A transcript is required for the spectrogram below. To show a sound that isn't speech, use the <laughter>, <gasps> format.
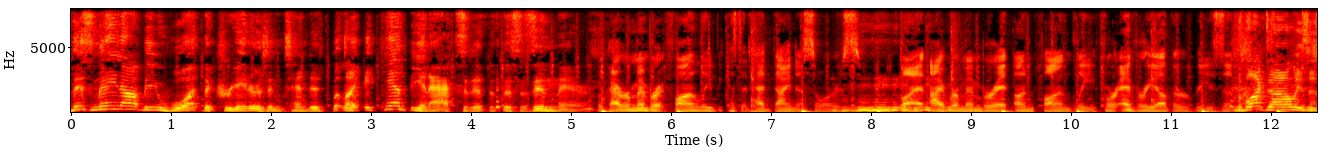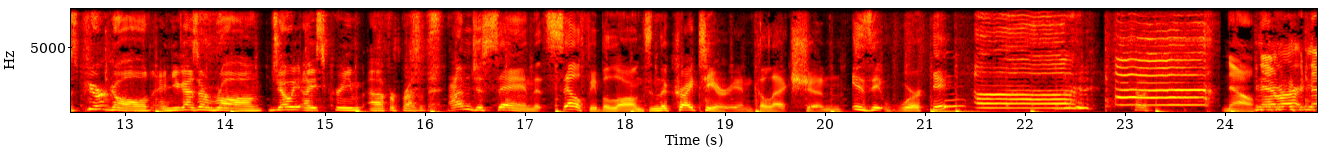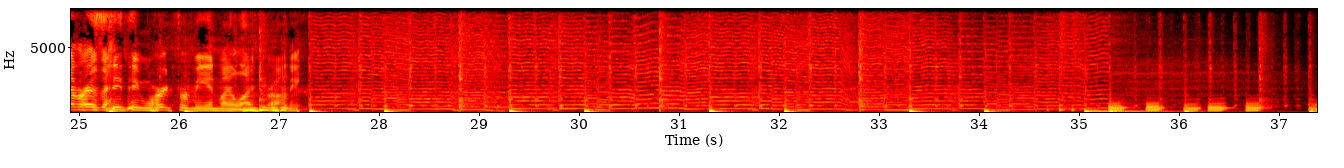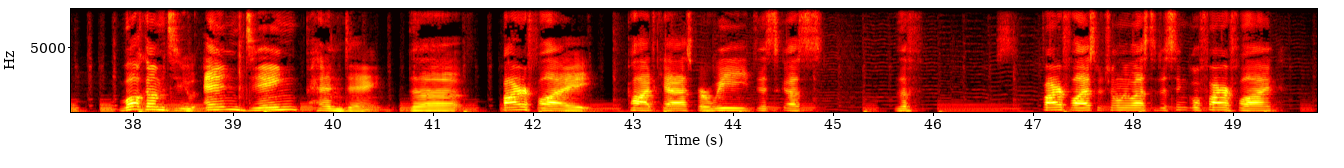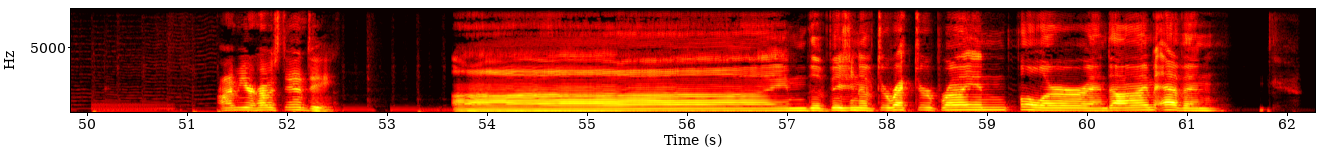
this may not be what the creators intended, but like it can't be an accident that this is in there. Look, I remember it fondly because it had dinosaurs, <laughs> but I remember it unfondly for every other reason. The Black Donnellys is pure gold, and you guys are wrong. Joey Ice Cream uh, for president. I'm just saying that selfie belongs in the Criterion collection. Is it working? Uh, <laughs> no, never, never has anything worked for me in my life, Ronnie. <laughs> Welcome to Ending Pending, the Firefly podcast where we discuss the f- fireflies, which only lasted a single firefly. I'm your host, Andy. I'm the vision of director Bryan Fuller, and I'm Evan.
